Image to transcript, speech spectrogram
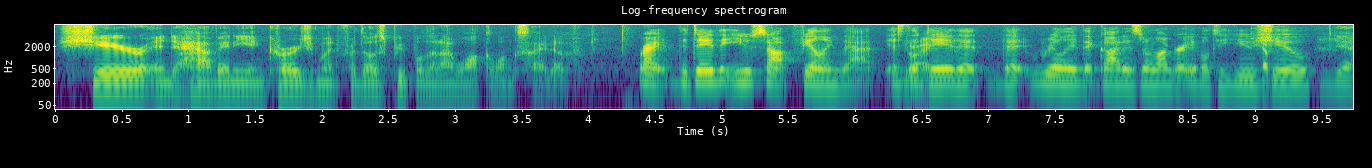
share and to have any encouragement for those people that I walk alongside of. right the day that you stop feeling that is the Right. day that that really that god is no longer able to use you Yeah.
